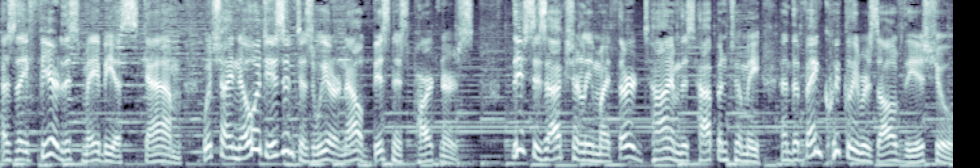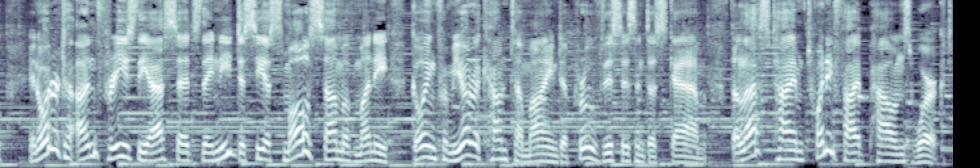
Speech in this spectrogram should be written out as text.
as they fear this may be a scam, which I know it isn't as we are now business partners. This is actually my third time this happened to me, and the bank quickly resolved the issue. In order to unfreeze the assets, they need to see a small sum of money going from your account to mine to prove this isn't a scam. The last time, 25 pounds worked.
